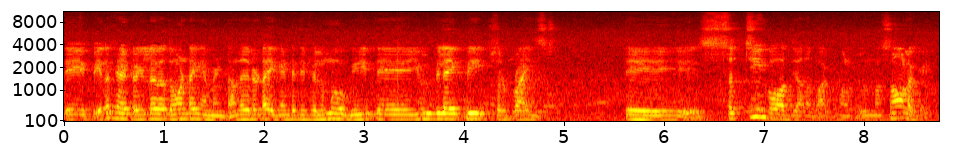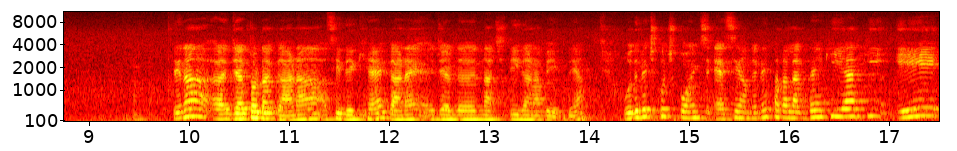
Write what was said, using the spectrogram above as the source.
ਤੇ ਇਹਦਾ ਖੈਰ ਟ੍ਰੇਲਰ ਦੋ ਢਾਈਆਂ ਮਿੰਟਾਂ ਦਾ ਜਦੋਂ 2.5 ਘੰਟੇ ਦੀ ਫਿਲਮ ਹੋਊਗੀ, ਤੇ you will be like we surprised ਤੇ ਸੱਚੀ ਬਹੁਤ ਜ਼ਿਆਦਾ ਬਾਕਮਾਲ ਫਿਲਮ ਸੌ ਲੱਗੇ। ਤੇ ਨਾ ਜਦ ਤੁਹਾਡਾ ਗਾਣਾ ਅਸੀਂ ਦੇਖਿਆ ਹੈ, ਗਾਣਾ, ਜਦ ਨੱਚਦੀ ਗਾਣਾ ਵੇਖਦੇ ਆ ਉਹਦੇ ਵਿੱਚ ਕੁਝ ਪੁਆਇੰਟਸ ਐਸੇ ਆਉਂਦੇ ਨੇ, ਪਤਾ ਲੱਗਦਾ ਹੈ ਕਿ ਯਾਰ ਕਿ ਇਹ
